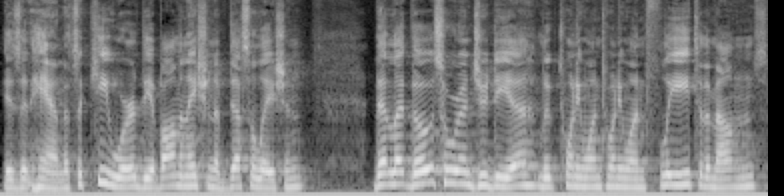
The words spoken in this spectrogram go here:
is at hand. That's a key word, the abomination of desolation. Then let those who are in Judea, Luke 21 21, flee to the mountains.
